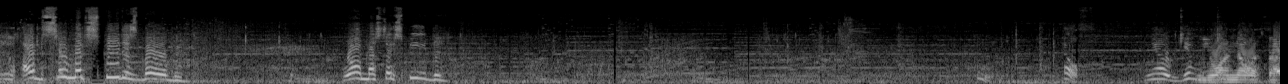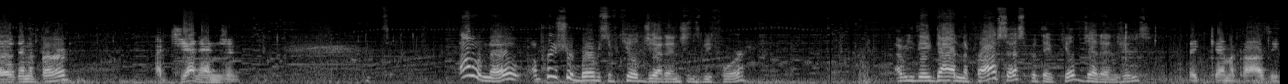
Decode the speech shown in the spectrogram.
I have so much speed as Burb. Why must I speed? Ooh, health. You know, give You want to know what's better than a bird? A jet engine. I don't know. I'm pretty sure Burbs have killed jet engines before. I mean, they've died in the process, but they've killed jet engines. They kamikaze.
